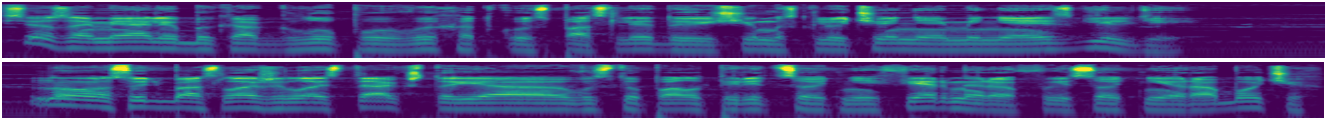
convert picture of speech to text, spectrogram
все замяли бы как глупую выходку с последующим исключением меня из гильдии. Но судьба сложилась так, что я выступал перед сотней фермеров и сотней рабочих,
